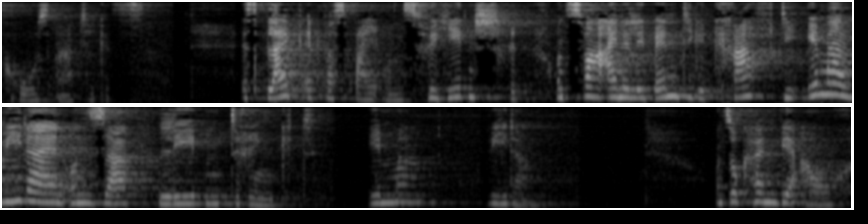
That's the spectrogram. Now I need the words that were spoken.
Großartiges. Es bleibt etwas bei uns für jeden Schritt, und zwar eine lebendige Kraft, die immer wieder in unser Leben dringt. Immer wieder. Und so können wir auch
